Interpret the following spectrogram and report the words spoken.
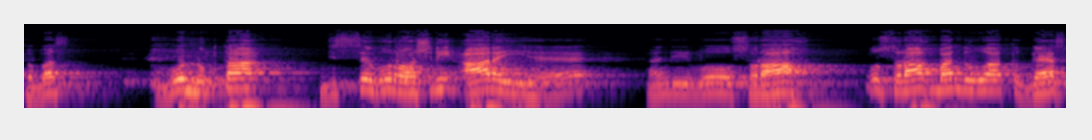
تو بس وہ نقطہ جس سے وہ روشنی آ رہی ہے ہاں جی وہ سوراخ وہ سوراخ بند ہوا تو گیس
